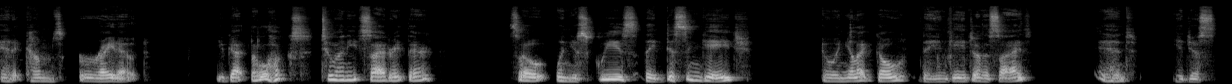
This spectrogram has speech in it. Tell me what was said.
and it comes right out. You've got little hooks, two on each side right there. So when you squeeze, they disengage, and when you let go, they engage on the sides, and you just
